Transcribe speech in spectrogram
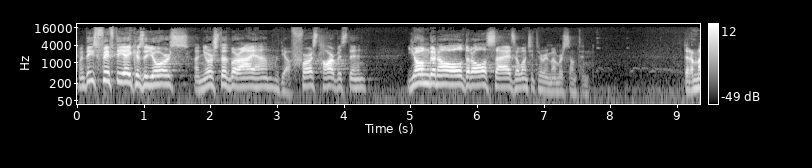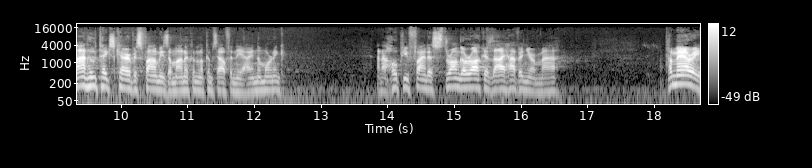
When these 50 acres are yours, and you're stood where I am with your first harvest in, young and old at all sides, I want you to remember something. That a man who takes care of his family is a man who can look himself in the eye in the morning. And I hope you find as strong a rock as I have in your ma. To Mary.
